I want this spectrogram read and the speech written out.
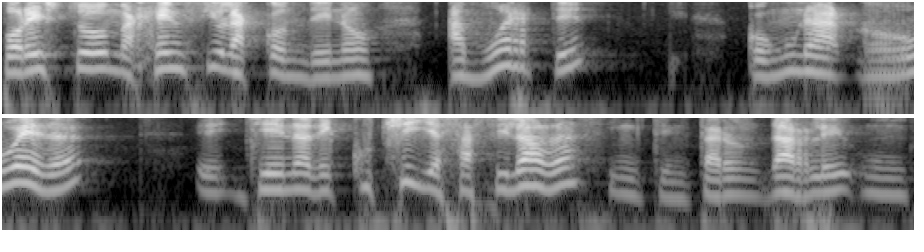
Por esto Magencio la condenó a muerte con una rueda eh, llena de cuchillas afiladas, intentaron darle un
